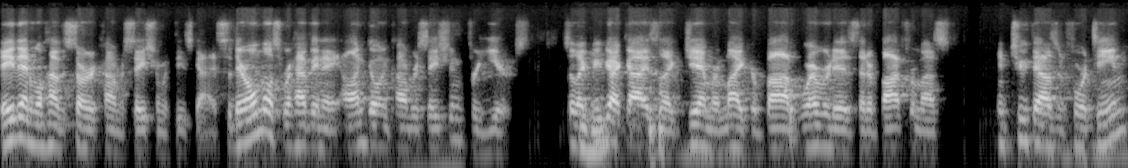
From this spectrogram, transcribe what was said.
they then will have a starter conversation with these guys. So they're almost we're having an ongoing conversation for years. So like mm-hmm. we've got guys like Jim or Mike or Bob, whoever it is, that have bought from us in 2014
